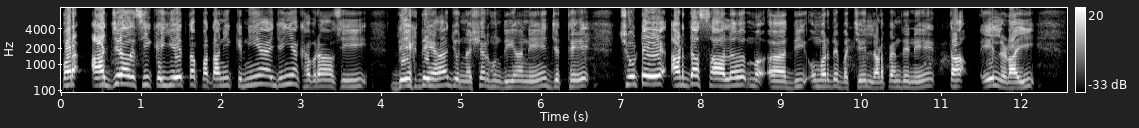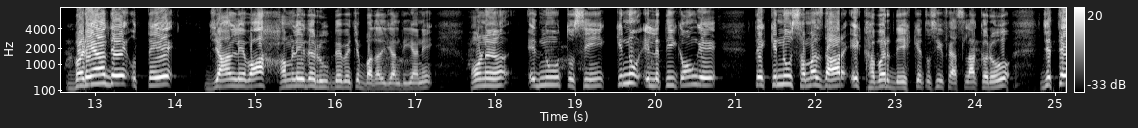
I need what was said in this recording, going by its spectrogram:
ਪਰ ਅੱਜ ਅਸੀਂ ਕਹੀਏ ਤਾਂ ਪਤਾ ਨਹੀਂ ਕਿੰਨੀਆਂ ਅਜਿਹੀਆਂ ਖਬਰਾਂ ਅਸੀਂ ਦੇਖਦੇ ਹਾਂ ਜੋ ਨਸ਼ਰ ਹੁੰਦੀਆਂ ਨੇ, ਜਿੱਥੇ ਛੋਟੇ 8-10 ਸਾਲ ਮ- ਦੀ ਉਮਰ ਦੇ ਬੱਚੇ ਲੜ ਪੈਂਦੇ ਨੇ, ਤਾਂ ਇਹ ਲੜਾਈ ਬੜਿਆਂ ਦੇ ਉੱਤੇ ਜਾਨਲੇਵਾ ਹਮਲੇ ਦੇ ਰੂਪ ਦੇ ਵਿੱਚ ਬਦਲ ਜਾਂਦੀਆਂ ਨੇ। ਹੁਣ ਇਹਨੂੰ ਤੁਸੀਂ ਕਿਹਨੂੰ ਇਲਤੀ ਕਹੋਗੇ ਤੇ ਕਿੰਨੂੰ ਸਮਝਦਾਰ ਇਹ ਖਬਰ ਦੇਖ ਕੇ ਤੁਸੀਂ ਫੈਸਲਾ ਕਰੋ, ਜਿੱਥੇ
